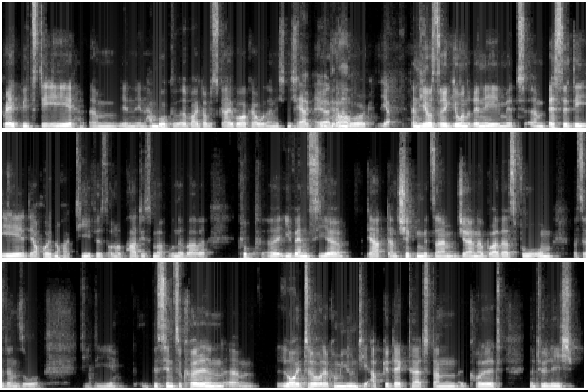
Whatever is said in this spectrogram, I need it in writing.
breakbeats.de ähm, in, in Hamburg äh, war, glaube ich, Skywalker, oder nicht? Nicht Ja, ja, in genau. Hamburg. Ja. Dann hier aus der Region René mit ähm, besse.de, der auch heute noch aktiv ist, auch noch Partys macht, wunderbare Club-Events hier. Ja, dann Chicken mit seinem Gianna Brothers Forum, was ja dann so die, die bis hin zu Köln ähm, Leute oder Community abgedeckt hat. Dann Colt natürlich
